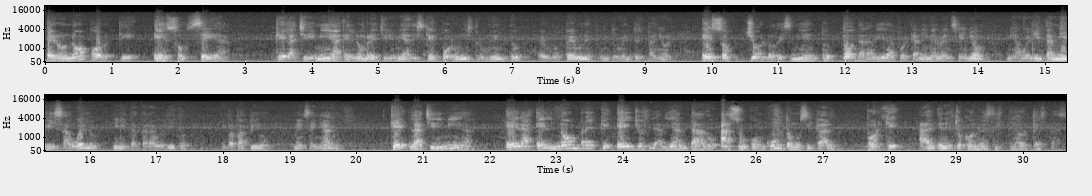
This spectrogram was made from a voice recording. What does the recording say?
pero no porque eso sea que la chirimía, el nombre de chirimía, dice que es por un instrumento europeo, un instrumento español. Eso yo lo desmiento toda la vida porque a mí me lo enseñó mi abuelita, mi bisabuelo y mi tatarabuelito, mi papá Pío, me enseñaron que la chirimía era el nombre que ellos le habían dado a su conjunto musical porque en el Chocó no existía orquestas.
